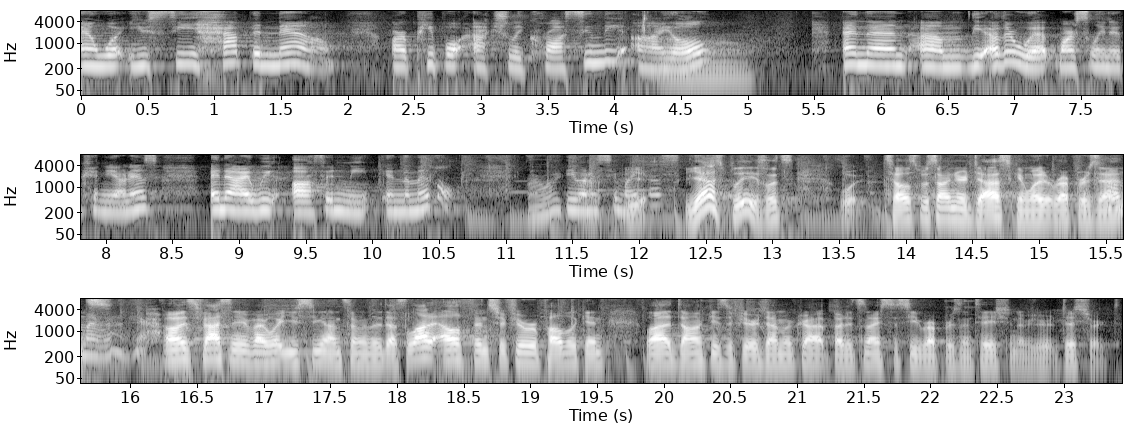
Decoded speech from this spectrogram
And what you see happen now are people actually crossing the aisle. And then um, the other whip, Marcelino Quiñonez, and I, we often meet in the middle. I like You wanna see my Ye- desk? Yes, please. Let's wh- tell us what's on your desk and what it represents. Oh, around here. Oh, it's fascinating by what you see on some of the desks. A lot of elephants if you're Republican, a lot of donkeys if you're a Democrat, but it's nice to see representation of your district.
